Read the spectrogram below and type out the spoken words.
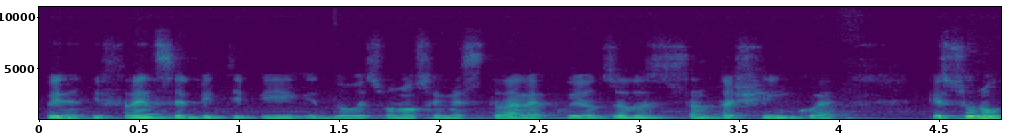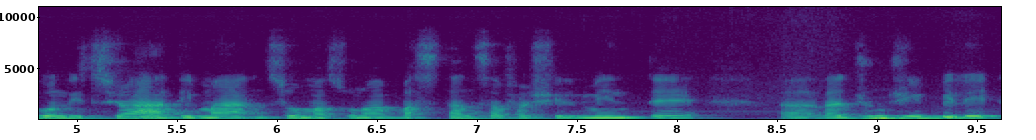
quindi a differenza del BTP dove sono semestrali, qui lo 0,65 che sono condizionati ma insomma sono abbastanza facilmente eh, raggiungibili,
